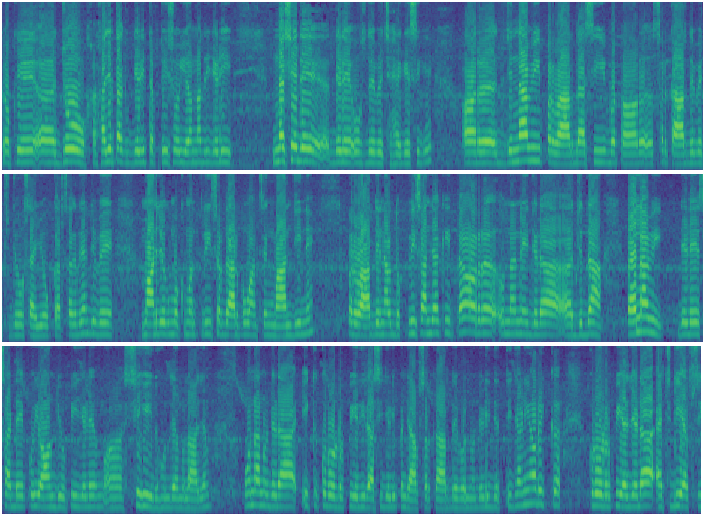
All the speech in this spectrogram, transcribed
ਕਿਉਂਕਿ ਜੋ ਹਜੇ ਤੱਕ ਜਿਹੜੀ ਤਫਤੀਸ਼ ਹੋਈ ਹੈ ਉਹਨਾਂ ਦੀ ਜਿਹੜੀ ਨਸ਼ੇ ਦੇ ਜਿਹੜੇ ਉਸ ਦੇ ਵਿੱਚ ਹੈਗੇ ਸੀਗੇ, ਔਰ ਜਿੰਨਾ ਵੀ ਪਰਿਵਾਰ ਦਾ ਸੀ, ਬਤੌਰ ਸਰਕਾਰ ਦੇ ਵਿੱਚ ਜੋ ਸਹਿਯੋਗ ਕਰ ਸਕਦੇ ਹਾਂ ਜਿਵੇਂ ਮਾਨਯੋਗ ਮੁੱਖ ਮੰਤਰੀ ਸਰਦਾਰ ਭਗਵੰਤ ਸਿੰਘ ਮਾਨ ਜੀ ਨੇ ਪਰਿਵਾਰ ਦੇ ਨਾਲ ਦੁੱਖ ਵੀ ਸਾਂਝਾ ਕੀਤਾ, ਔਰ ਉਹਨਾਂ ਨੇ ਜਿਹੜਾ ਜਿੱਦਾਂ ਪਹਿਲਾਂ ਵੀ ਜਿਹੜੇ ਸਾਡੇ ਕੋਈ ਔਨ ਡਿਊਟੀ ਜਿਹੜੇ ਸ਼ਹੀਦ ਹੁੰਦੇ ਆ ਮੁਲਾਜ਼ਮ ਉਹਨਾਂ ਨੂੰ ਜਿਹੜਾ 1 ਕਰੋੜ ਰੁਪਏ ਦੀ ਰਾਸ਼ੀ ਜਿਹੜੀ ਪੰਜਾਬ ਸਰਕਾਰ ਦੇ ਵੱਲੋਂ ਜਿਹੜੀ ਦਿੱਤੀ ਜਾਣੀ ਔਰ 1 ਕਰੋੜ ਰੁਪਏ ਜਿਹੜਾ HDFC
